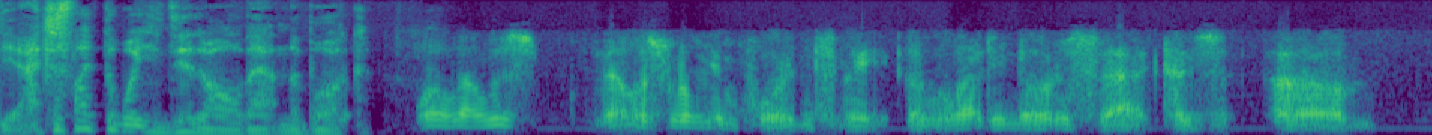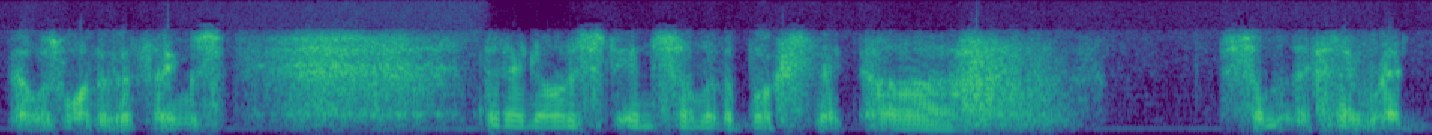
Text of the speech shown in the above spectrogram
I just like the way you did all that in the book. Well, that was that was really important to me. I'm glad you noticed that because um, that was one of the things that I noticed in some of the books that uh, some because I read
